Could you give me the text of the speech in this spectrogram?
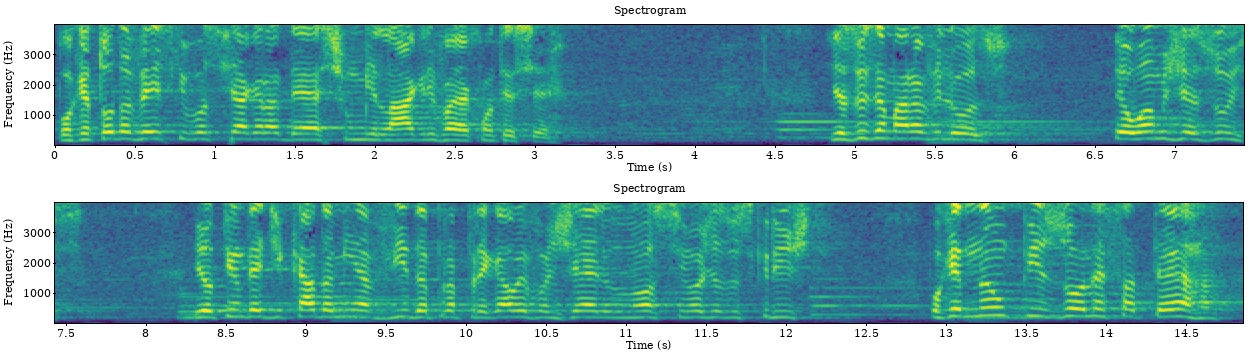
Porque toda vez que você agradece, um milagre vai acontecer. Jesus é maravilhoso. Eu amo Jesus. E eu tenho dedicado a minha vida para pregar o Evangelho do nosso Senhor Jesus Cristo. Porque não pisou nessa terra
